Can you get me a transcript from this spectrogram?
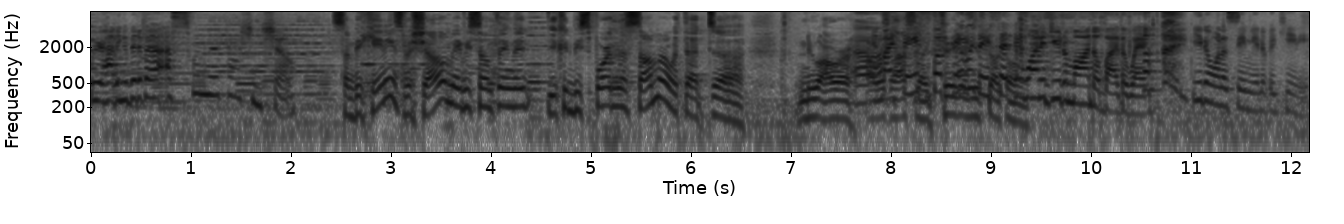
We were having a bit of a, a swimwear fashion show. Some bikinis, Michelle. Maybe something that you could be sporting this summer with that uh, new hour On my hourglass like Facebook figure page, they got said they wanted you to model, by the way. You don't want to see me in a bikini.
